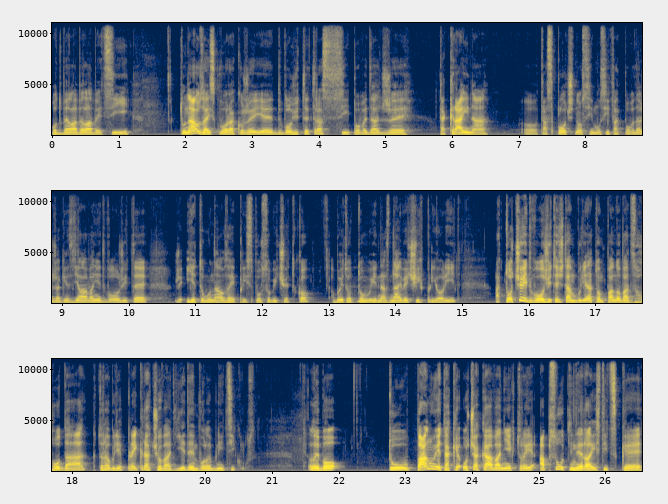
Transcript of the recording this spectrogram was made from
od veľa, veľa vecí. Tu naozaj skôr akože je dôležité teraz si povedať, že tá krajina, tá spoločnosť si musí fakt povedať, že ak je vzdelávanie dôležité, že ide tomu naozaj prispôsobiť všetko a bude to tomu jedna z najväčších priorít. A to, čo je dôležité, že tam bude na tom panovať zhoda, ktorá bude prekračovať jeden volebný cyklus. Lebo tu panuje také očakávanie, ktoré je absolútne nerealistické,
